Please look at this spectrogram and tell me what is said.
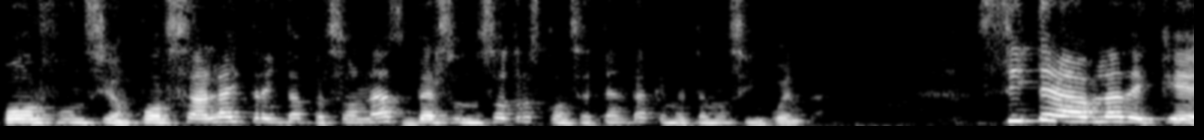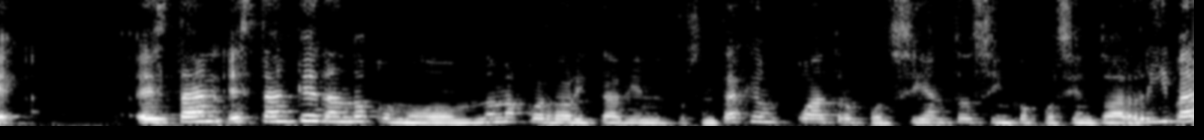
Por función, por sala hay 30 personas versus nosotros con 70 que metemos 50. Sí te habla de que están, están quedando como, no me acuerdo ahorita bien el porcentaje, un 4%, 5% arriba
